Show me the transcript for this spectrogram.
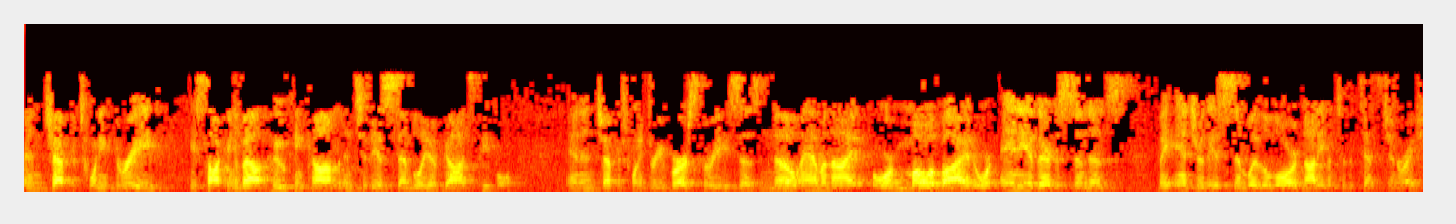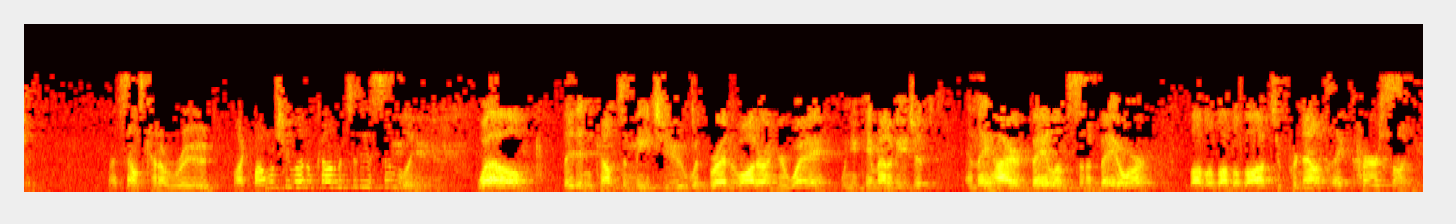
in chapter 23, he's talking about who can come into the assembly of God's people. And in chapter 23, verse 3, he says, No Ammonite or Moabite or any of their descendants may enter the assembly of the Lord, not even to the tenth generation. That sounds kind of rude. Like, why won't you let them come into the assembly? Well, they didn't come to meet you with bread and water on your way when you came out of Egypt, and they hired Balaam, son of Beor, blah, blah, blah, blah, blah, to pronounce a curse on you.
